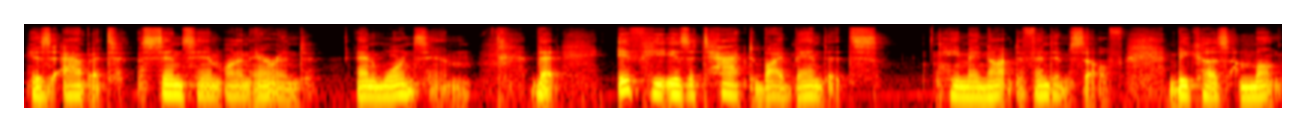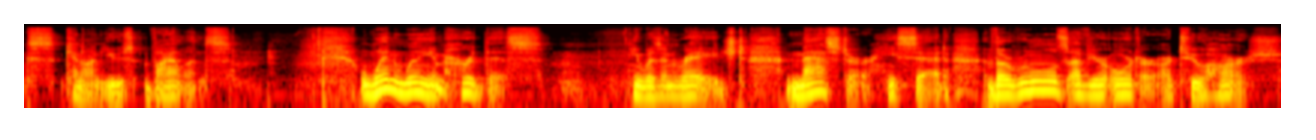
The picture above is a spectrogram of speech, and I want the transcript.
His abbot sends him on an errand and warns him that if he is attacked by bandits, he may not defend himself because monks cannot use violence. When William heard this, he was enraged. Master, he said, the rules of your order are too harsh.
